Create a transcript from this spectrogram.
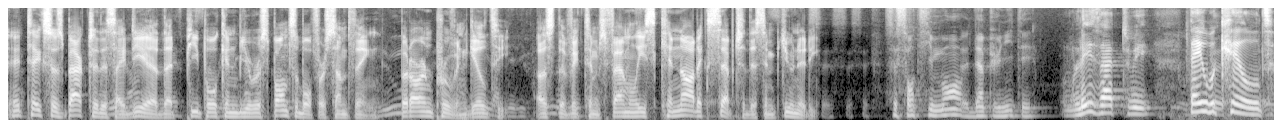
It takes us back to this idea that people can be responsible for something, but aren't proven guilty. Us, the victims' families, cannot accept this impunity. They were killed.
